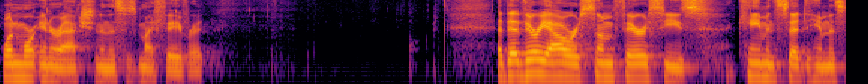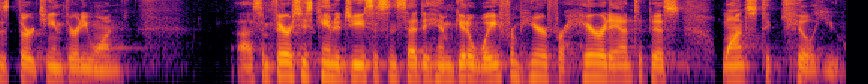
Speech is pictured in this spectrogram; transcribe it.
One more interaction, and this is my favorite. At that very hour, some Pharisees came and said to him, This is 1331. Uh, some Pharisees came to Jesus and said to him, Get away from here, for Herod Antipas wants to kill you.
